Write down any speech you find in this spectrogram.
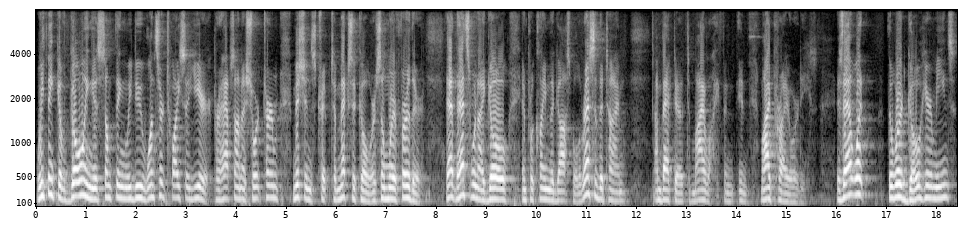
We think of going as something we do once or twice a year, perhaps on a short term missions trip to Mexico or somewhere further. That, that's when I go and proclaim the gospel. The rest of the time, I'm back to, to my life and, and my priorities. Is that what the word go here means?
